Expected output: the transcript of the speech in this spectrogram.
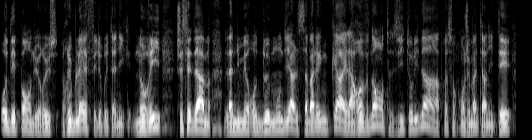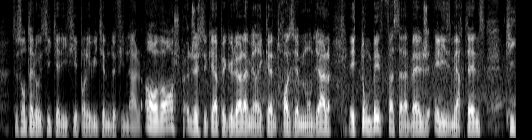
aux dépens du Russe Rublev et du Britannique Nori. Chez ces dames, la numéro 2 mondiale Sabalenka et la revenante Svitolina, après son congé maternité, se sont elles aussi qualifiées pour les huitièmes de finale. En revanche, Jessica Pegula, l'américaine troisième mondiale, est tombée face à la Belge Elise Mertens, qui,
